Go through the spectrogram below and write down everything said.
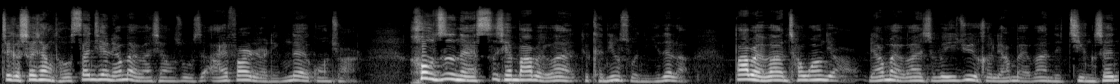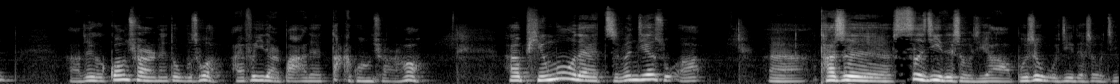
这个摄像头三千两百万像素是 f 二点零的光圈。后置呢，四千八百万就肯定索尼的了，八百万超广角，两百万是微距和两百万的景深，啊，这个光圈呢都不错，f 一点八的大光圈哈，还有屏幕的指纹解锁，呃，它是四 G 的手机啊，不是五 G 的手机，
